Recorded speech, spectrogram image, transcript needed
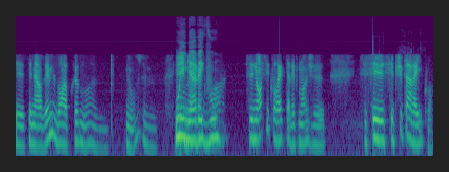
s'é- s'énerver. Mais bon après moi, euh, non. Oui, mais avec vous. C'est non, c'est correct avec moi. Je, c'est plus pareil quoi.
